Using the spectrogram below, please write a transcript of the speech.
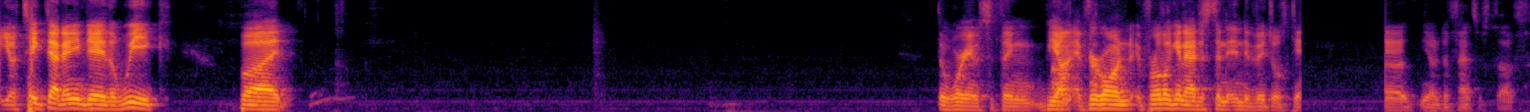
you'll take that any day of the week. But the Williamson thing beyond if you're going if we're looking at just an individual standard, you know, defensive stuff.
